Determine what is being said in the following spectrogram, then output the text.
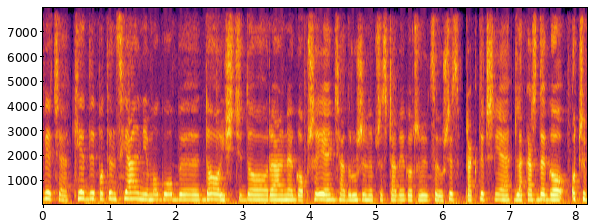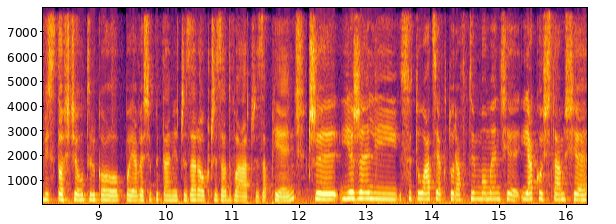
wiecie, kiedy potencjalnie mogłoby dojść do realnego przejęcia drużyny przez Czawiego, czy co już jest praktycznie dla każdego oczywistością, tylko pojawia się pytanie, czy za rok, czy za dwa, czy za pięć. Czy jeżeli sytuacja, która w tym momencie jakoś tam się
